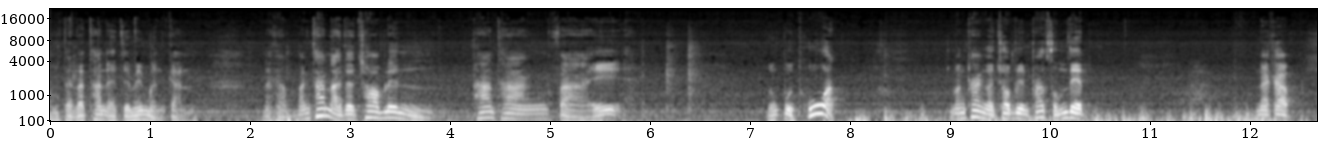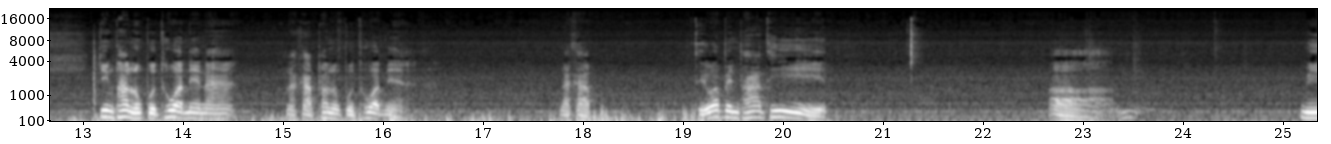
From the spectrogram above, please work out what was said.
ของแต่ละท่านอาจจะไม่เหมือนกันนะครับ บางท่านอาจจะชอบเล่นผ้าทางสายหลวงปู่ทวดบางท่านก็ชอบเล่นพระสมเด็จ นะครับยิ่งพระหลวงปู่ทวดเนี่ยนะฮะนะครับพระหลวงปู่ทวดเนี่ยนะครับ ถือว่าเป็นพระที่มี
